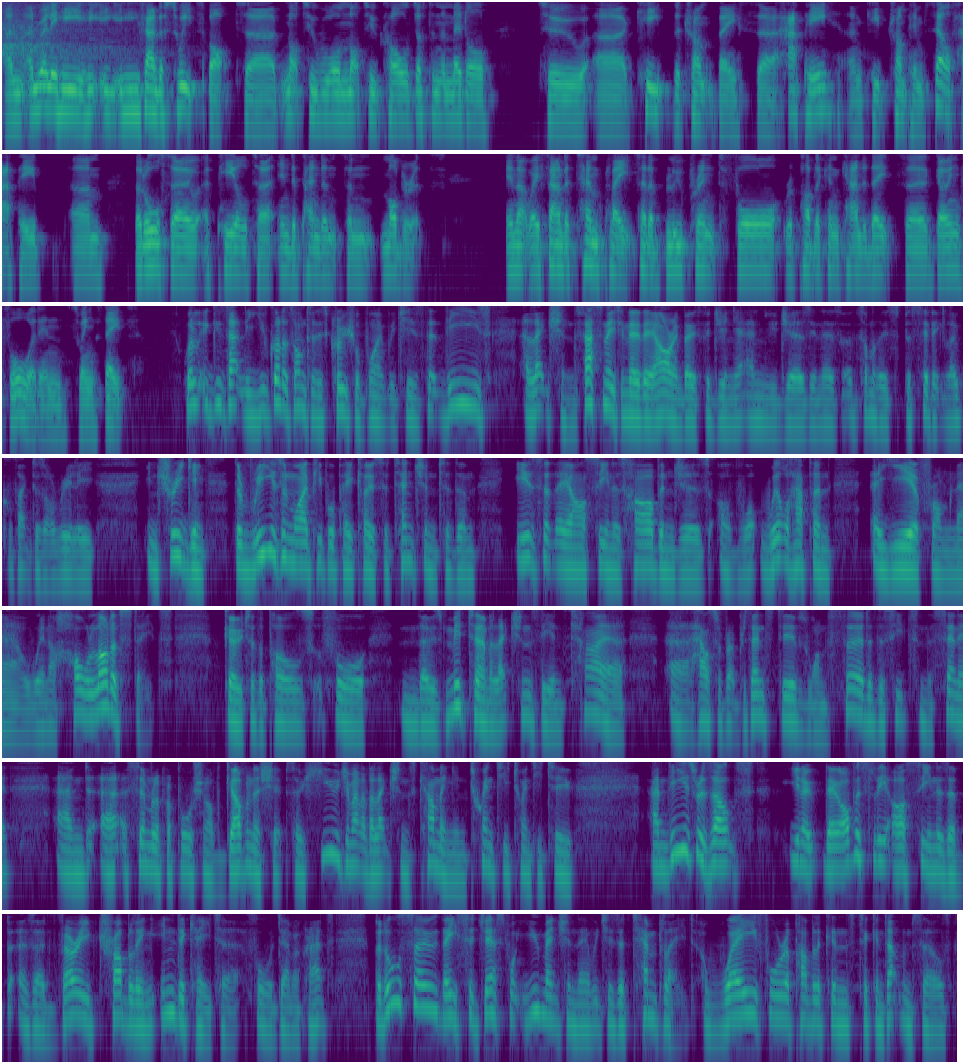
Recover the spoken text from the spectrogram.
And and really, he he, he found a sweet spot, uh, not too warm, not too cold, just in the middle, to uh, keep the Trump base uh, happy and keep Trump himself happy, um, but also appeal to independents and moderates in that way found a template, set a blueprint for Republican candidates uh, going forward in swing states. Well, exactly. You've got us onto this crucial point, which is that these elections, fascinating though they are in both Virginia and New Jersey, and some of those specific local factors are really intriguing. The reason why people pay close attention to them is that they are seen as harbingers of what will happen a year from now, when a whole lot of states go to the polls for those midterm elections, the entire uh, House of Representatives, one third of the seats in the Senate, and uh, a similar proportion of governorship. So, huge amount of elections coming in 2022. And these results, you know, they obviously are seen as a as a very troubling indicator for Democrats, but also they suggest what you mentioned there, which is a template, a way for Republicans to conduct themselves,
